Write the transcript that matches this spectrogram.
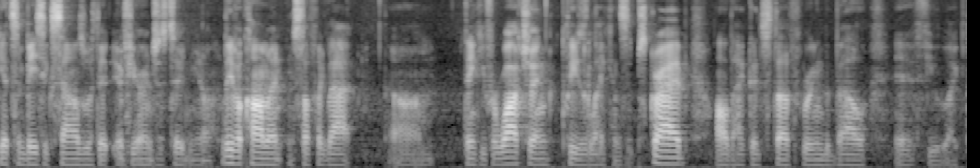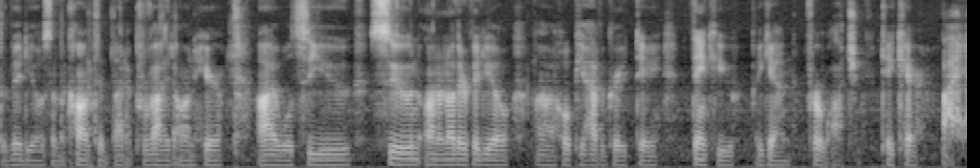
get some basic sounds with it. If you're interested, you know, leave a comment and stuff like that. Um, Thank you for watching. Please like and subscribe, all that good stuff. Ring the bell if you like the videos and the content that I provide on here. I will see you soon on another video. I uh, hope you have a great day. Thank you again for watching. Take care. Bye.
